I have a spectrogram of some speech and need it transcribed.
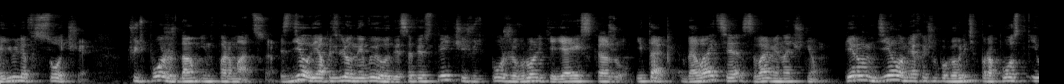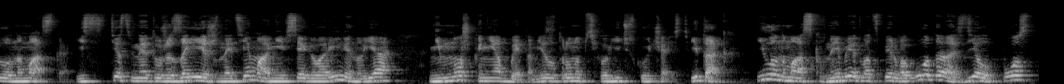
июля в Сочи. Чуть позже дам информацию. Сделал я определенные выводы с этой встречи, чуть позже в ролике я их скажу. Итак, давайте с вами начнем. Первым делом я хочу поговорить про пост Илона Маска. Естественно, это уже заезженная тема, они все говорили, но я немножко не об этом. Я затрону психологическую часть. Итак, Илон Маск в ноябре 2021 года сделал пост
